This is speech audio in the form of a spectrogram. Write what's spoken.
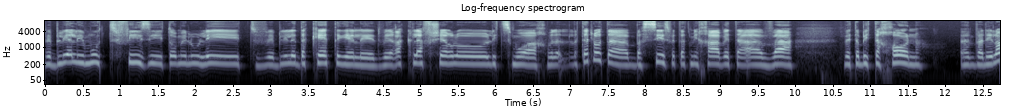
ובלי אלימות פיזית או מילולית ובלי לדכא את הילד ורק לאפשר לו לצמוח ולתת לו את הבסיס ואת התמיכה ואת האהבה ואת הביטחון. ואני לא,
